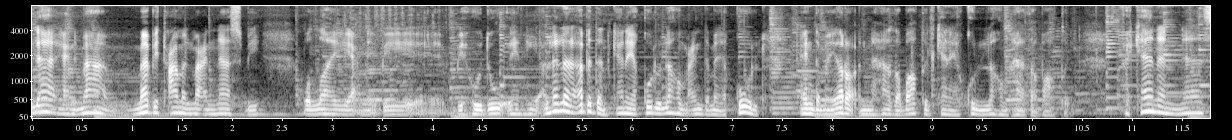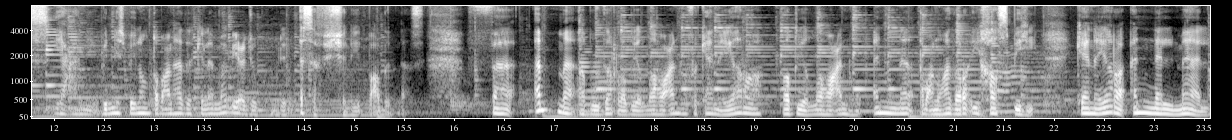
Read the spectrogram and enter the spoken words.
لا يعني ما ما بيتعامل مع الناس ب والله يعني بهدوء لا لا أبدا. كان يقول لهم عندما يقول عندما يرى أن هذا باطل كان يقول لهم هذا باطل. فكان الناس يعني بالنسبة لهم طبعا هذا الكلام ما بيعجبهم للأسف الشديد بعض الناس. فأما أبو ذر رضي الله عنه فكان يرى رضي الله عنه أن طبعا وهذا رأي خاص به كان يرى أن المال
